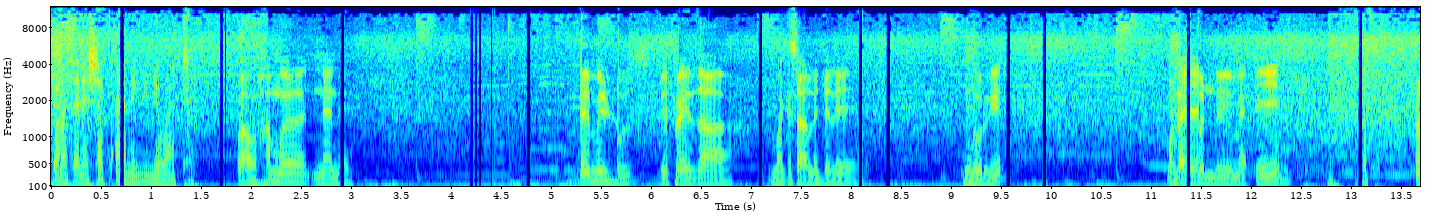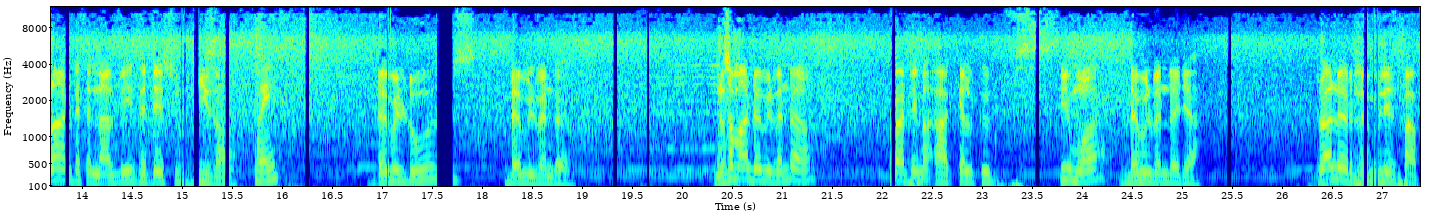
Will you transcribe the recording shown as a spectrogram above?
xamante ne chaque année ñu ñëwaat. waaw xam nga nee na 2012 bi président Macky Sall la jëlee nguur gi mu daje bënd yu metti yi plan décennal bi c'était sur dix ans. oui. 2012 2022 nous sommes en 2022 hein. pratiquement à quelques six mois 2022 ja tout à l'heure le ministre Pape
